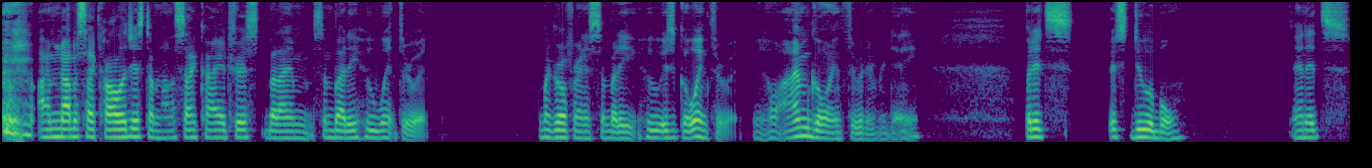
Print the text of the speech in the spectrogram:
I'm not a psychologist, I'm not a psychiatrist, but I'm somebody who went through it my girlfriend is somebody who is going through it. You know, I'm going through it every day. But it's it's doable. And it's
